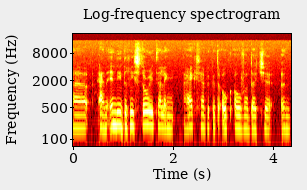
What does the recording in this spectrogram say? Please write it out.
Uh, en in die drie storytelling hacks heb ik het ook over dat je een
